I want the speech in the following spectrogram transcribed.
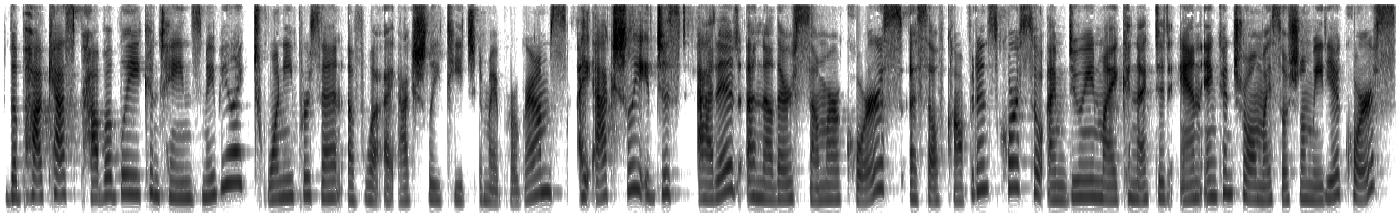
The podcast probably contains maybe like 20% of what I actually teach in my programs. I actually just added another summer course, a self confidence course. So I'm doing my connected and in control, my social media course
